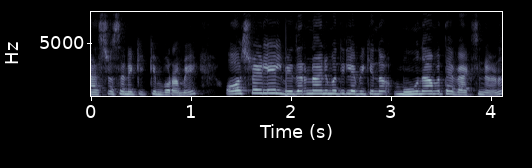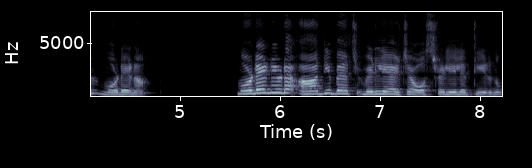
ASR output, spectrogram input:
ആസ്ട്രസെനയ്ക്കും പുറമെ ഓസ്ട്രേലിയയിൽ വിതരണാനുമതി ലഭിക്കുന്ന മൂന്നാമത്തെ വാക്സിനാണ് മൊഡേണ. മൊഡേണയുടെ ആദ്യ ബാച്ച് വെള്ളിയാഴ്ച ഓസ്ട്രേലിയയിൽ എത്തിയിരുന്നു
